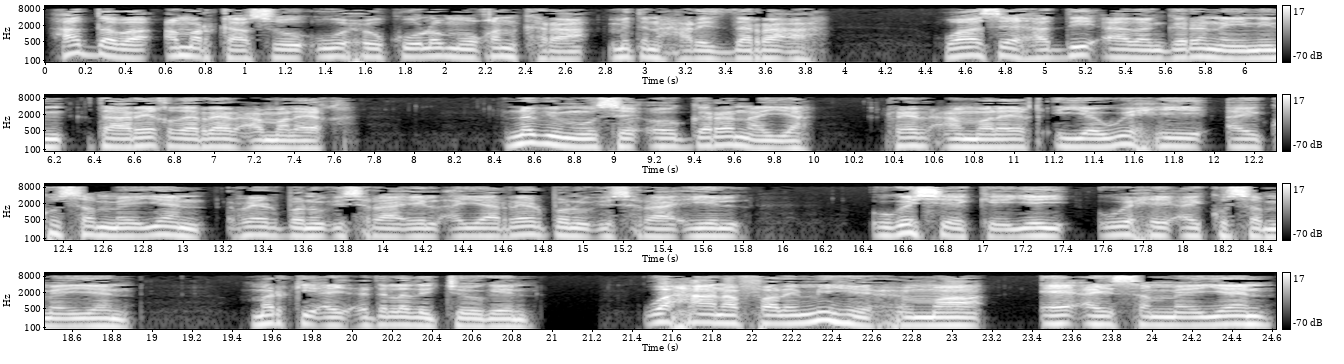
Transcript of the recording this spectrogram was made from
haddaba amarkaasu wuxuu kuula muuqan karaa mid naxariis darra ah. Waase haddii aadan garanaynin taariikhda reer camaleeq. Nebi muuse oo garanaya reer camaleeq iyo wixii ay ku sameeyeen reer banu israa'iil ayaa reer banu israa'iil uga sheekeeyey wixii ay ku sameeyeen markii ay cidlada joogeen. Waxaana falimihii xumaa ee ay sameeyeen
